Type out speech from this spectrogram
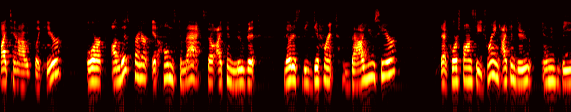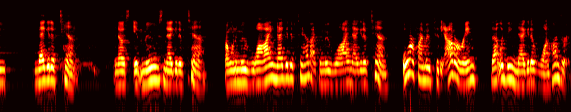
by 10, I would click here. Or on this printer, it homes to max, so I can move it. Notice the different values here that corresponds to each ring I can do in the negative 10. You notice it moves negative 10. If I want to move y negative 10, I can move y negative 10. Or if I move to the outer ring, that would be negative 100.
